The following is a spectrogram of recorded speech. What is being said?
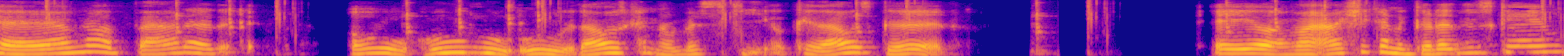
Okay, I'm not bad at it. Oh, ooh, ooh, that was kind of risky. Okay, that was good. Hey, yo, am I actually kind of good at this game?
